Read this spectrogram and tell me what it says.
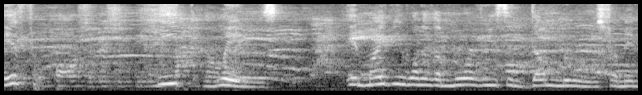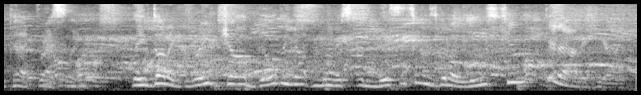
if Heath wins, it might be one of the more recent dumb moves from Impact Wrestling. They've done a great job building up Moose, and this is who he's going to lose to? Get out of here.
